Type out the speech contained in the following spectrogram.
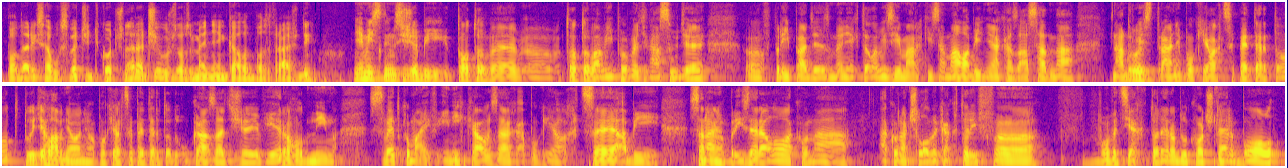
Podarí sa usvedčiť Kočnera, či už zo zmeniek alebo z vraždy? Nemyslím si, že by totové, totová výpoveď na súde e, v prípade zmeniek televízie Markíza mala byť nejaká zásadná. Na druhej strane, pokiaľ chce Peter Todd, tu ide hlavne o neho, pokiaľ chce Peter Todd ukázať, že je vierohodným svetkom aj v iných kauzách a pokiaľ chce, aby sa na ňo prizeralo ako na, ako na človeka, ktorý v, vo veciach, ktoré robil Kočner, bol,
